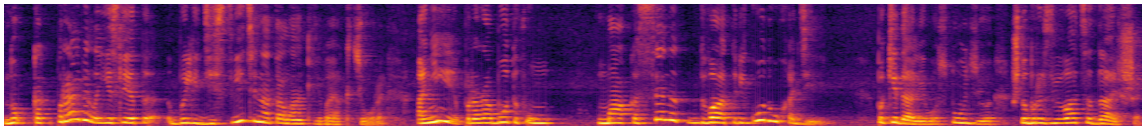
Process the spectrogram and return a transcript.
Но, как правило, если это были действительно талантливые актеры, они, проработав у Мака Сеннет 2-3 года, уходили, покидали его студию, чтобы развиваться дальше,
